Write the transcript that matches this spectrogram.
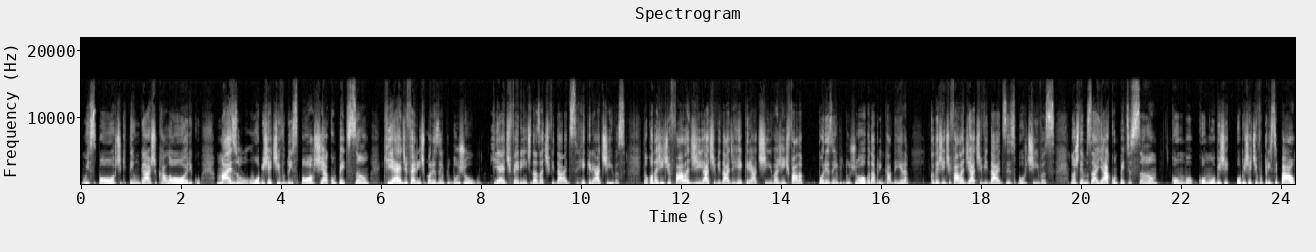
o esporte, que tem um gasto calórico, mas o, o, objetivo do esporte é a competição, que é diferente, por exemplo, do jogo, que é diferente das atividades recreativas. Então, quando a gente fala de atividade recreativa, a gente fala, por exemplo, do jogo, da brincadeira. Quando a gente fala de atividades esportivas, nós temos aí a competição como, como obje, objetivo principal.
